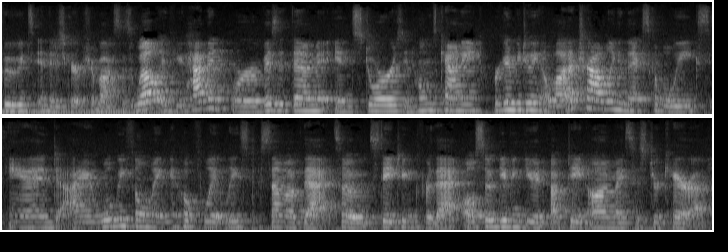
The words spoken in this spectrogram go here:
Foods in the description box as well if you haven't or visit them in stores in Holmes County. We're gonna be doing a lot of traveling in the next couple weeks and I will be filming hopefully at least some of that. So stay tuned for that. Also giving you an update on my sister Kara.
